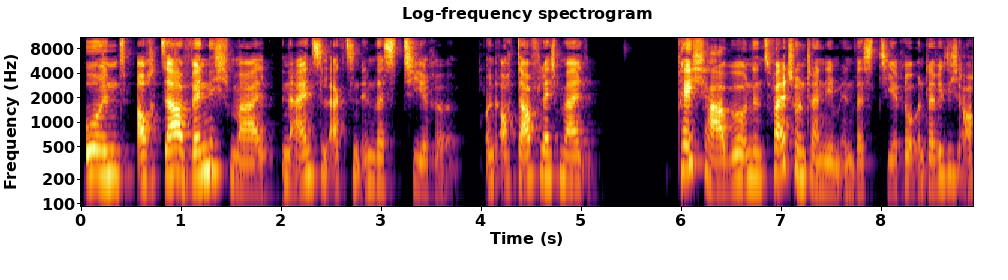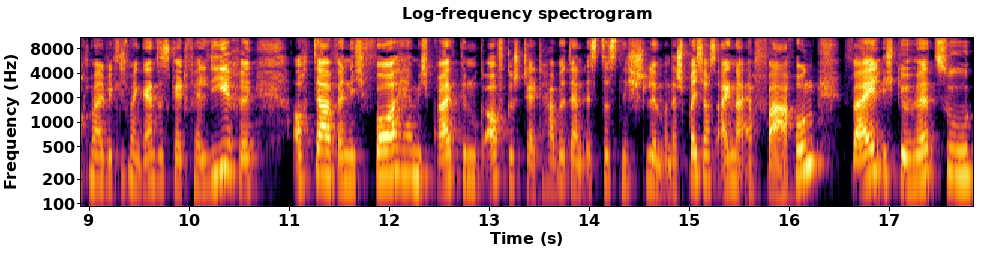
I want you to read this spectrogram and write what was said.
Und auch da, wenn ich mal in Einzelaktien investiere und auch da vielleicht mal Pech habe und ins falsche Unternehmen investiere und da wirklich auch mal wirklich mein ganzes Geld verliere, auch da, wenn ich vorher mich breit genug aufgestellt habe, dann ist das nicht schlimm. Und das spreche ich aus eigener Erfahrung, weil ich gehöre zu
